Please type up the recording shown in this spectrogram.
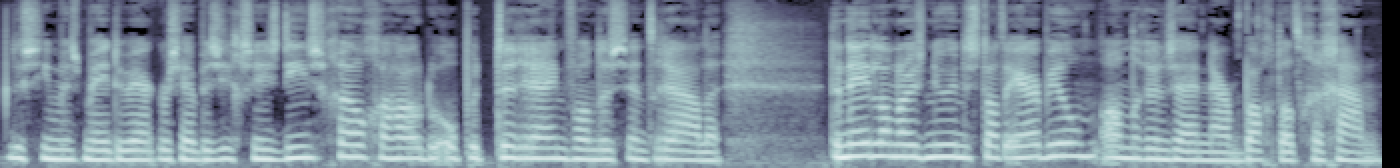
De Siemens-medewerkers hebben zich sindsdien schuilgehouden op het terrein van de centrale. De Nederlander is nu in de stad Erbil, anderen zijn naar Bagdad gegaan.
